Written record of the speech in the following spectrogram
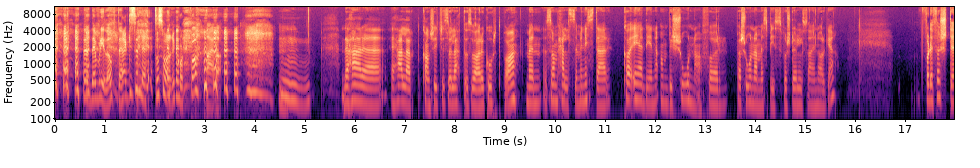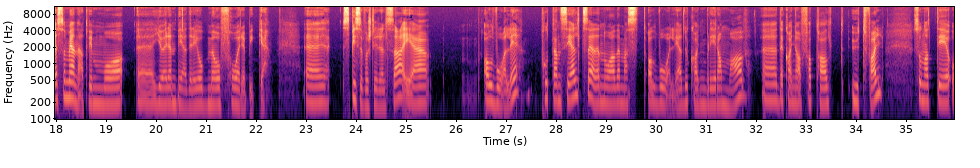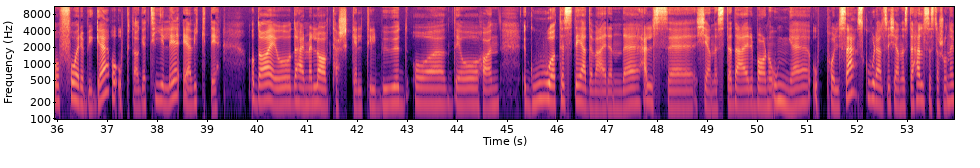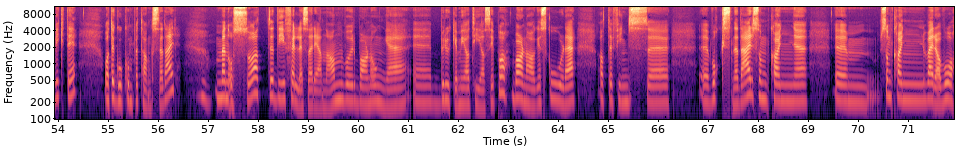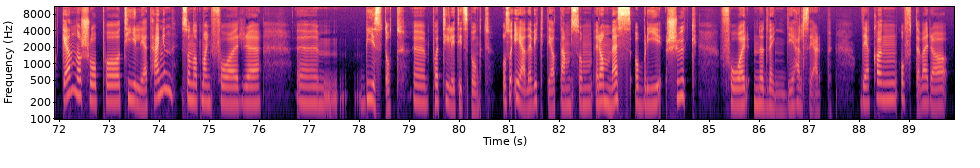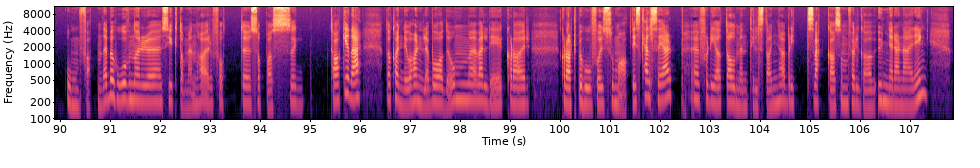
det blir det ofte. Det er ikke så lett å svare kort på. Nei da. Mm. Det her er heller kanskje ikke så lett å svare kort på, men som helseminister, hva er dine ambisjoner for personer med spiseforstyrrelser i Norge? For det første så mener jeg at vi må eh, gjøre en bedre jobb med å forebygge. Eh, spiseforstyrrelser er alvorlig. Potensielt så er det noe av det mest alvorlige du kan bli ramma av. Eh, det kan ha fatalt utfall. Sånn at det å forebygge og oppdage tidlig er viktig. Og da er jo det her med lavterskeltilbud og det å ha en god og tilstedeværende helsetjeneste der barn og unge oppholder seg, skolehelsetjeneste, helsestasjon er viktig, og at det er god kompetanse der. Mm. Men også at de fellesarenaene hvor barn og unge eh, bruker mye av tida si på, barnehage, skole, at det fins eh, eh, voksne der som kan eh, Um, som kan være våken og se på tidlige tegn, sånn at man får uh, bistått uh, på et tidlig tidspunkt. Og så er det viktig at dem som rammes og blir syke, får nødvendig helsehjelp. Det kan ofte være omfattende behov når uh, sykdommen har fått såpass tak i det. Da kan det jo handle både om eh, veldig klar, klart behov for somatisk helsehjelp, eh, fordi at allmenntilstanden har blitt svekka som følge av underernæring,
